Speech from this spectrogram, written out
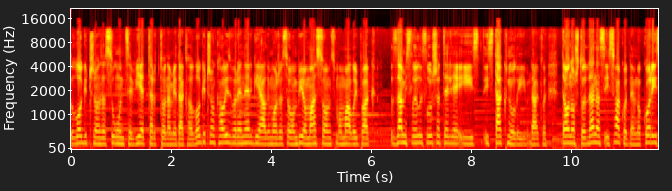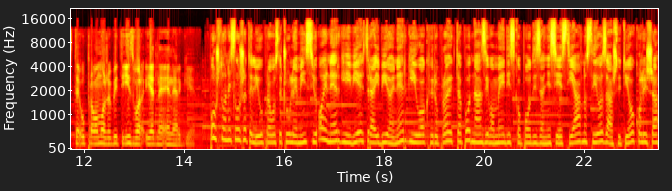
logično za sunce, vjetar, to nam je dakle logično kao izvor energije, ali možda s ovom biomasom smo malo ipak zamislili slušatelje i istaknuli dakle, da ono što danas i svakodnevno koriste upravo može biti izvor jedne energije. Poštovani slušatelji, upravo ste čuli emisiju o energiji vjetra i bioenergiji u okviru projekta pod nazivom Medijsko podizanje svijesti javnosti o zaštiti okoliša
